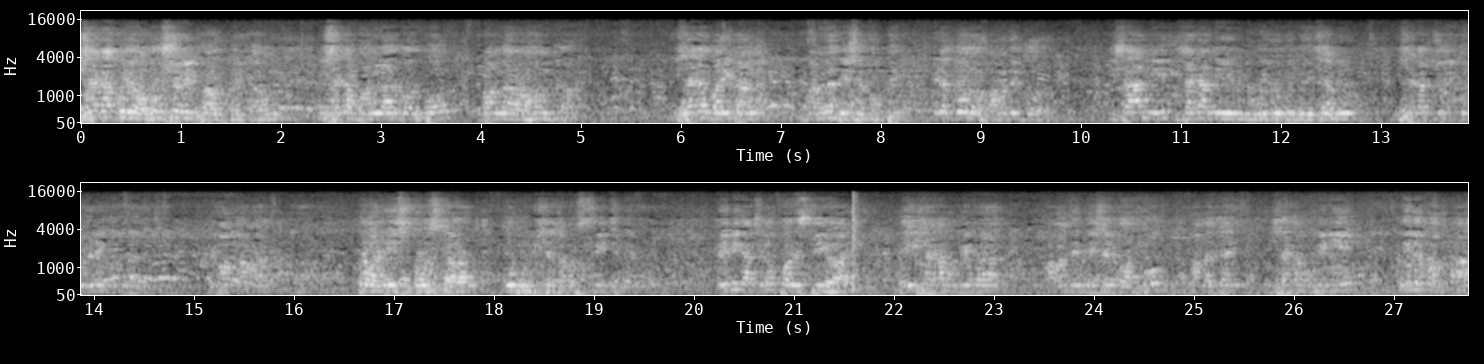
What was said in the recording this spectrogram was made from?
ইশাকা করে অবশ্যই আমি প্রাউড করি, কারণ ইশাকা বাংলার গল্প, বাংলার অহংকার। ইশাকার বাড়ি বাংলাদেশের মধ্যে। এটা গৌরব, আমাদের গৌরব। ঈশা নিয়ে ঈশাকা নিয়ে মুভি করতে পেরেছি আমি। ইশাকার চরিত্র এবং আমার স্ত্রী ছিলেন। প্রেমিকা ছিল, পরে স্ত্রী হয়। এই ইশাকা মুভিটা আমাদের দেশের গল্প। আমরা চাই ইশাকা মুভি নিয়ে এইরকম আর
